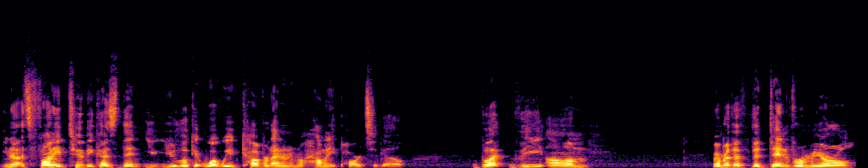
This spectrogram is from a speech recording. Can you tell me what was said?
You know, it's funny too because then you, you look at what we had covered, I don't even know how many parts ago, but the, um, remember the, the Denver mural?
